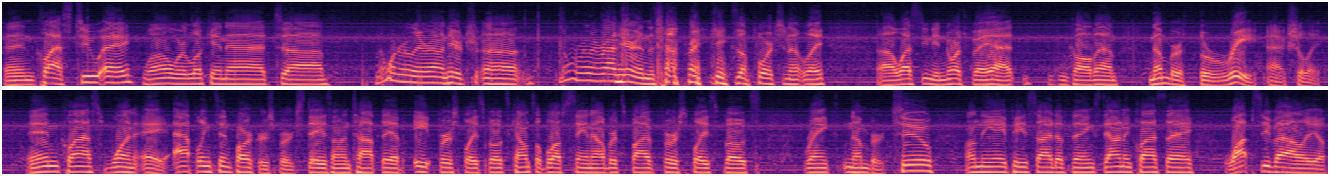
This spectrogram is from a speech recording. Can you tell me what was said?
And Class 2A, well, we're looking at uh, no one really around here. Uh, no one really around here in the top rankings, unfortunately. Uh, West Union North Fayette, you can call them number three, actually. In Class 1A, Aplington Parkersburg stays on top. They have eight first place votes. Council Bluffs St. Albert's five first place votes, ranked number two on the AP side of things. Down in Class A, Wapsie Valley of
